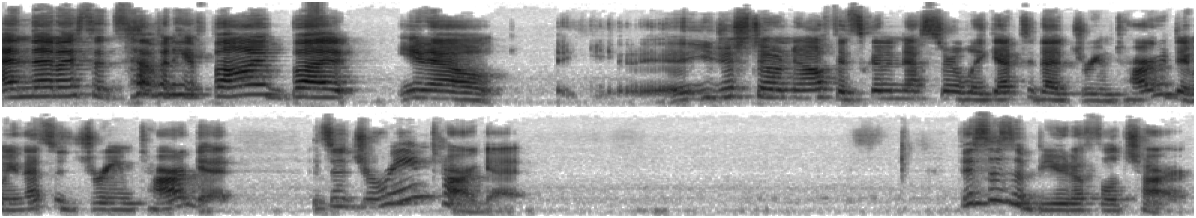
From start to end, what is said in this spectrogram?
And then I said 75, but you know, you just don't know if it's going to necessarily get to that dream target. I mean, that's a dream target. It's a dream target. This is a beautiful chart.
